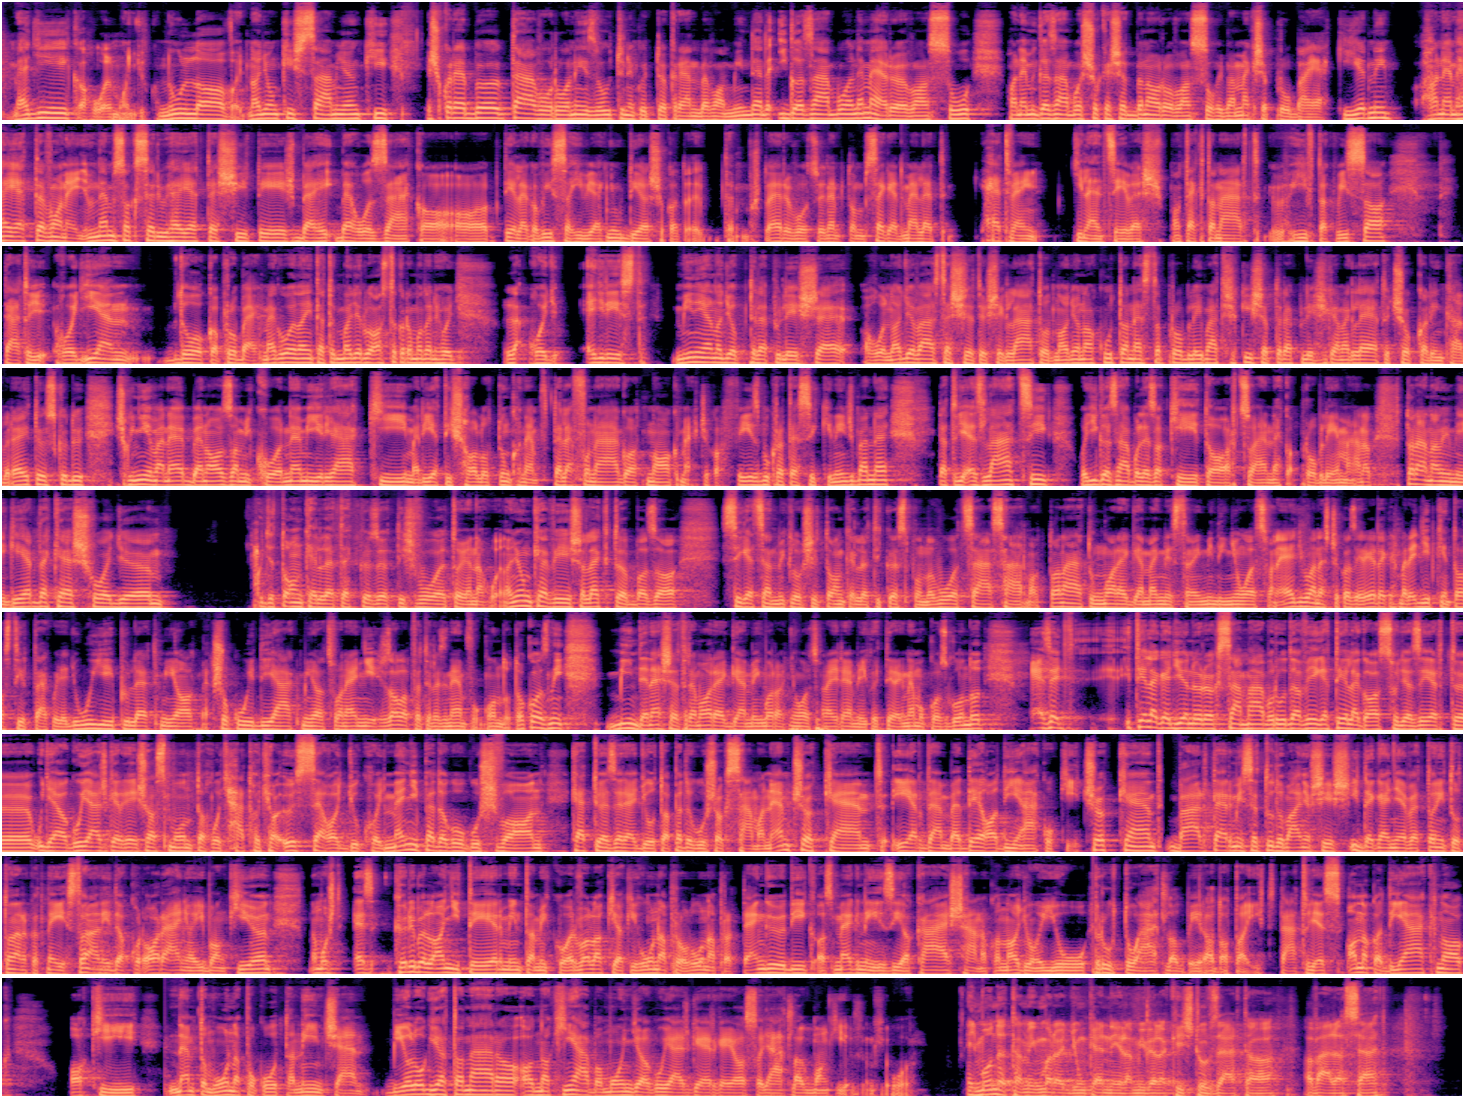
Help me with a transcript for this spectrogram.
megyék, ahol mondjuk nulla, vagy nagyon kis szám jön ki, és akkor ebből távolról nézve úgy tűnik, hogy tök rendben van minden, de igazából nem erről van szó, hanem igazából sok esetben arról van szó, hogy már meg se próbálják kiírni, hanem helyette van egy nem szakszerű helyettesítés, be, behozzák a, a, tényleg a visszahívják nyugdíjasokat, tehát most erről volt szó, hogy nem tudom, Szeged mellett 79 éves matek tanárt hívtak vissza, Tehát, hogy, hogy ilyen dolgokkal próbálják megoldani, tehát, hogy magyarul azt akarom mondani, hogy, hogy egyrészt minél nagyobb településre, ahol nagy a választási lehetőség, látod nagyon akutan ezt a problémát, és a kisebb településeken meg lehet, hogy sokkal inkább rejtőzködő, és akkor nyilván ebben az, amikor nem írják ki, mert ilyet is hallottunk, hanem telefonálgatnak, meg csak a Facebookra teszik ki, nincs benne. Tehát, hogy ez látszik, hogy igazából ez a két arca ennek a problémának. Talán ami még érdekes, hogy hogy a tankerületek között is volt olyan, ahol nagyon kevés, a legtöbb az a Sziget-Szent Miklósi tankerületi központban volt, 103-at találtunk, ma reggel megnéztem, még mindig 81 van, ez csak azért érdekes, mert egyébként azt írták, hogy egy új épület miatt, meg sok új diák miatt van ennyi, és ez alapvetően ez nem fog gondot okozni. Minden esetre ma reggel még maradt 81, reméljük, hogy tényleg nem okoz gondot. Ez egy tényleg egy ilyen örök számháború, de a vége tényleg az, hogy azért ugye a Gulyás Gergely is azt mondta, hogy hát hogyha összeadjuk, hogy mennyi pedagógus van, 2001 óta a pedagógusok száma nem csökkent, érdemben, de a diákoké csökkent, bár természettudományos és idegen nyelvet tanító tanárokat nehéz találni, de akkor arányaiban kijön. Na most ez körülbelül annyit ér, mint amikor valaki, aki hónapról hónapra tengődik, az megnézi a KSH-nak a nagyon jó bruttó átlagbér adatait. Tehát, hogy ez annak a diáknak, aki nem tudom, hónapok óta nincsen biológia tanára, annak hiába mondja a Gulyás Gergely azt, hogy átlagban kijövünk jól. Egy mondattal még maradjunk ennél, amivel a Kristóf zárta a, a válaszát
